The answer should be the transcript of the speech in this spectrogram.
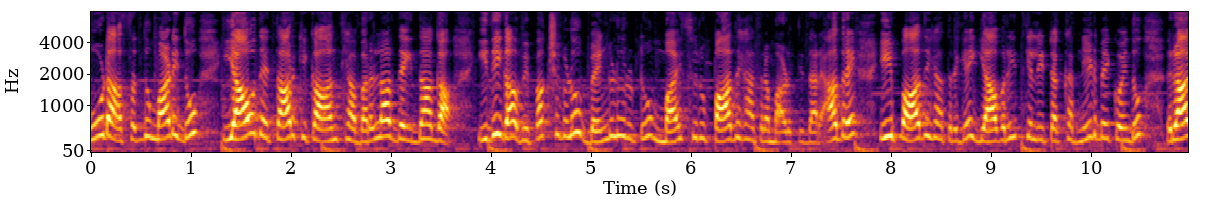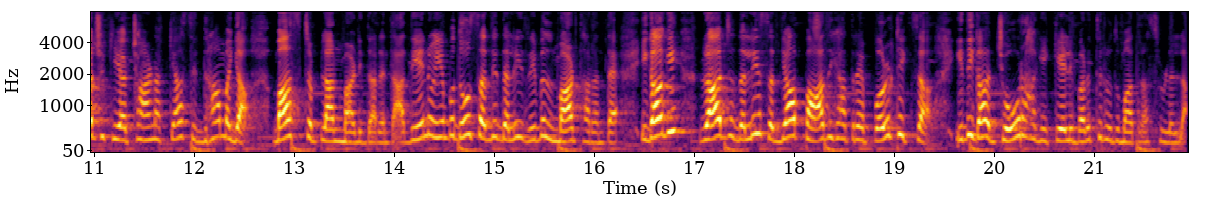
ಮೂಡ ಸದ್ದು ಮಾಡಿದ್ದು ಯಾವುದೇ ತಾರ್ಕಿಕ ಅಂತ್ಯ ಬರಲಾರದೆ ಇದ್ದಾಗ ಇದೀಗ ವಿಪಕ್ಷಗಳು ಬೆಂಗಳೂರು ಟು ಮೈಸೂರು ಪಾದಯಾತ್ರೆ ಮಾಡುತ್ತಿದ್ದಾರೆ. ಆದರೆ ಈ ಪಾದಯಾತ್ರೆಗೆ ಯಾವ ರೀತಿಯಲ್ಲಿ ಟಕ್ಕರ್ ನೀಡಬೇಕು ಎಂದು ರಾಜಕೀಯ ಚಾಣಕ್ಯ ಸಿದ್ದರಾಮಯ್ಯ ಮಾಸ್ಟರ್ ಪ್ಲಾನ್ ಮಾಡಿದ್ದಾರೆ ಅಂತ. ಅದೇನು ಎಂಬುದು ಸದ್ಯದಲ್ಲಿ ರಿವೀಲ್ ಮಾಡ್ತಾರಂತೆ ಹೀಗಾಗಿ ರಾಜ್ಯದಲ್ಲಿ ಸದ್ಯ ಪಾದಯಾತ್ರೆ ಪೊಲಿಟಿಕ್ಸ್ ಇದೀಗ ಜೋರಾಗಿ ಕೇಳಿ ಬರುತ್ತಿರುವುದು ಮಾತ್ರ ಸುಳ್ಳಲ್ಲ.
